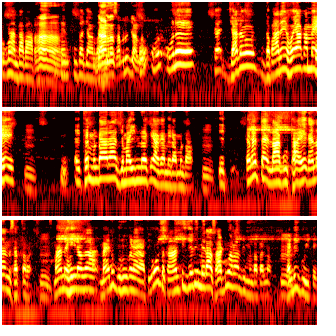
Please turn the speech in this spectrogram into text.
ਭਗਵਾਨ ਦਾ ਬਾਪ। ਹਾਂ ਹਾਂ। ਤੈਨੂੰ ਤੂੰ ਤਾਂ ਜਾਣਦਾ। ਜਾਣਦਾ ਸਭ ਨੂੰ ਜਾਣਦਾ। ਉਹ- ਉਹ- ਉਹਨੇ ਕ- ਜਦੋਂ ਦੁਬਾਰੇ ਹੋਇਆ ਕੰਮ ਇਹ ਇੱਥੇ ਮੁੰਡਾ ਨਾ ਜਮਾਈ ਨੂੰ ਲੈ ਕੇ ਆ ਗਿਆ ਮੇਰਾ ਮੁੰਡਾ। ਇਹ ਕਹਿੰਦਾ ਟੈ- ਲਾ ਗੂਠਾ ਇਹ ਕਹਿੰਦਾ 69 ਮੈਂ ਨਹੀਂ ਲਾਉਂਦਾ ਮੈਂ ਇਹਨੂੰ ਗੁਰੂ ਬਣਾਇਆ ਸੀ। ਉਹ ਦੁਕਾਨ ਤੀ ਜਿਹੜੀ ਮੇਰਾ ਸਾਡੂਆਂ ਨਾਲ ਦੀ ਮੁੰਡਾ ਪਹਿਲਾਂ ਠੰਡੀ ਕੋਈ ਤੇ।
